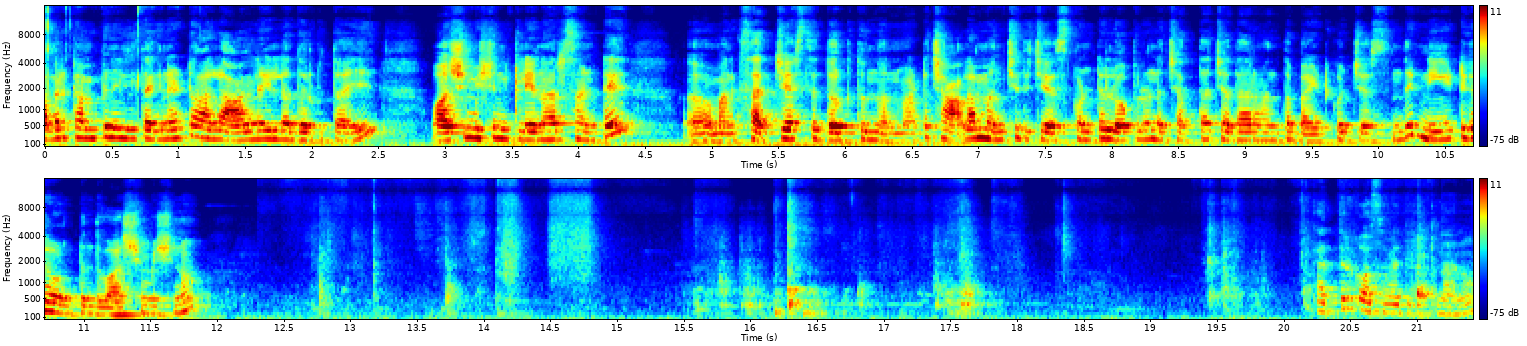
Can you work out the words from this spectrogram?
ఎవరి కంపెనీలు తగినట్టు వాళ్ళు ఆన్లైన్లో దొరుకుతాయి. వాషింగ్ మిషన్ క్లీనర్స్ అంటే మనకి సెర్చ్ చేస్తే దొరుకుతుంది అనమాట చాలా మంచిది చేసుకుంటే లోపల ఉన్న చెత్త చెదారం అంతా బయటకు వచ్చేస్తుంది నీట్గా ఉంటుంది వాషింగ్ మిషన్. కత్తిరి కోసం వెతుకుతున్నాను.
